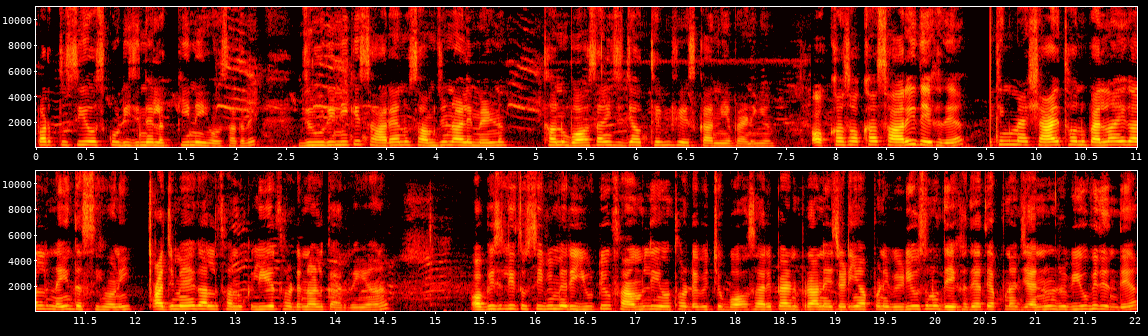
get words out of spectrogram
ਪਰ ਤੁਸੀਂ ਉਸ ਕੁੜੀ ਜਿੰਨੇ ਲੱਕੀ ਨਹੀਂ ਹੋ ਸਕਦੇ। ਜ਼ਰੂਰੀ ਨਹੀਂ ਕਿ ਸਾਰਿਆਂ ਨੂੰ ਸਮਝਣ ਵਾਲੇ ਮਿਲਣ। ਤੁਹਾਨੂੰ ਬਹੁਤ ਸਾਰੀਆਂ ਚੀਜ਼ਾਂ ਉੱਥੇ ਵੀ ਫੇਸ ਕਰਨੀਆਂ ਪੈਣਗੀਆਂ। ਔਖਾ ਸੌਖਾ ਸਾਰੇ ਹੀ ਦੇਖਦੇ ਆ। ਆਈ ਥਿੰਕ ਮੈਂ ਸ਼ਾਇਦ ਤੁਹਾਨੂੰ ਪਹਿਲਾਂ ਇਹ ਗੱਲ ਨਹੀਂ ਦੱਸੀ ਹੋਣੀ। ਅੱਜ ਮੈਂ ਇਹ ਗੱਲ ਤੁਹਾਨੂੰ ਕਲੀਅਰ ਤੁਹਾਡੇ ਨਾਲ ਕਰ ਰਹੀ ਹਾਂ ਨਾ ਓਬਵੀਅਸਲੀ ਤੁਸੀਂ ਵੀ ਮੇਰੀ YouTube ਫੈਮਿਲੀ ਹੋ ਤੁਹਾਡੇ ਵਿੱਚੋਂ ਬਹੁਤ ਸਾਰੇ ਭੈਣ ਭਰਾ ਨੇ ਜਿਹੜੀਆਂ ਆਪਣੇ ਵੀਡੀਓਜ਼ ਨੂੰ ਦੇਖਦੇ ਆ ਤੇ ਆਪਣਾ ਜੈਨੂਇਨ ਰਿਵਿਊ ਵੀ ਦਿੰਦੇ ਆ।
